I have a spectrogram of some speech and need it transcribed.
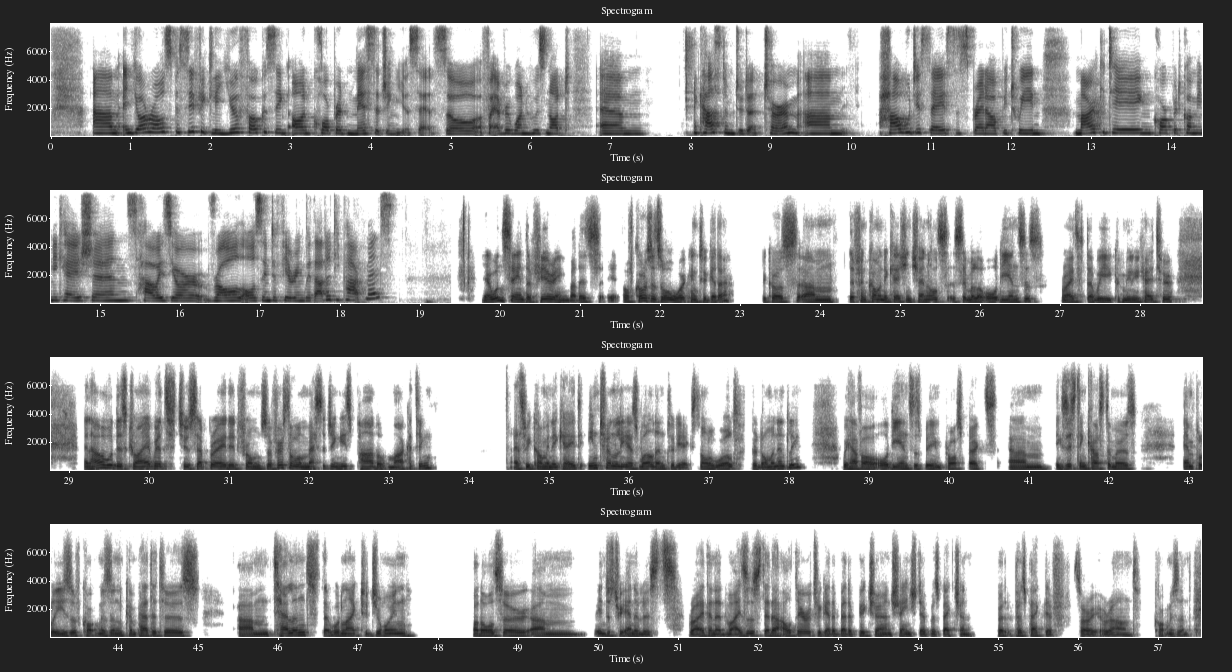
Um, and your role specifically, you're focusing on corporate messaging, you said. So, for everyone who's not um, accustomed to that term, um, how would you say is the spread out between marketing, corporate communications? How is your role also interfering with other departments? Yeah, I wouldn't say interfering, but it's of course it's all working together because um, different communication channels, similar audiences, right, that we communicate to. And how I would describe it to separate it from so, first of all, messaging is part of marketing as we communicate internally as well then to the external world predominantly. We have our audiences being prospects, um, existing customers, employees of Cognizant, competitors, um, talent that would like to join but also um, industry analysts, right, and advisors that are out there to get a better picture and change their perspective. Perspective, sorry, around Cognizant,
